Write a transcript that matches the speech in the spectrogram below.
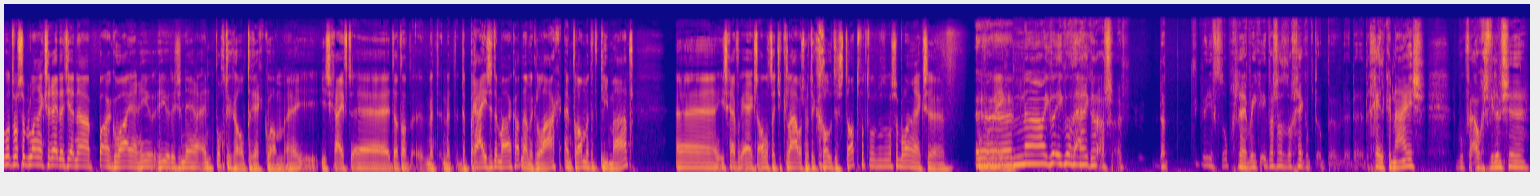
wat was de belangrijkste reden dat jij naar Paraguay en Rio, Rio de Janeiro en Portugal terecht kwam? Je schrijft eh, dat dat met, met de prijzen te maken had, namelijk laag. En vooral met het klimaat. Eh, je schrijft ook ergens anders dat je klaar was met de grote stad. Wat, wat, wat was de belangrijkste overweging? Eh, nou, ik, wil, ik wilde eigenlijk als, als- dat, ik weet niet of het opgeschreven. Ik, ik was altijd wel gek op, op de, de Gele Canaries. Het boek van August Willemsen.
